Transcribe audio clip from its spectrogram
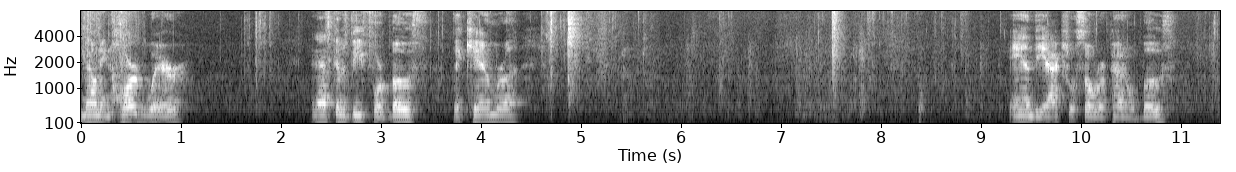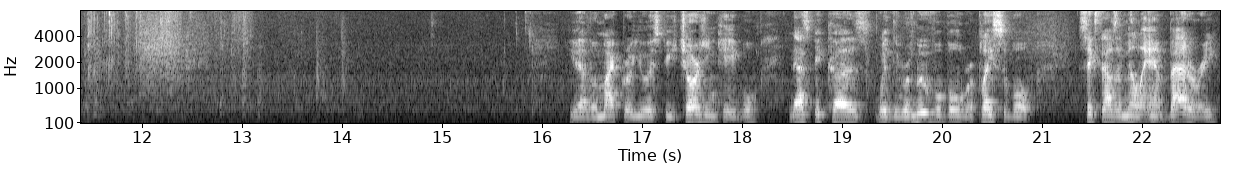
mounting hardware, and that's going to be for both the camera and the actual solar panel both. You have a micro USB charging cable, and that's because with the removable, replaceable 6000 milliamp battery,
